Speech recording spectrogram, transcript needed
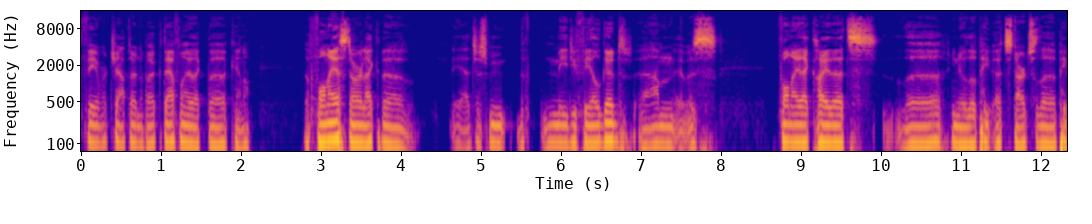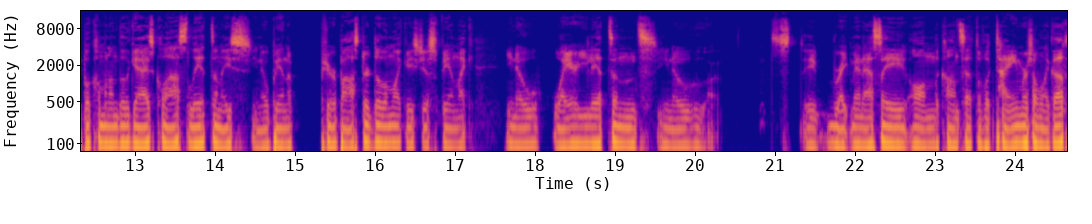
favorite chapter in the book. Definitely like the kind of the funniest or like the yeah, just made you feel good. Um, it was funny like how that's the you know the pe- it starts with the people coming into the guy's class late and he's you know being a pure bastard to them like he's just being like you know, why are you late? And, you know, write me an essay on the concept of like time or something like that.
